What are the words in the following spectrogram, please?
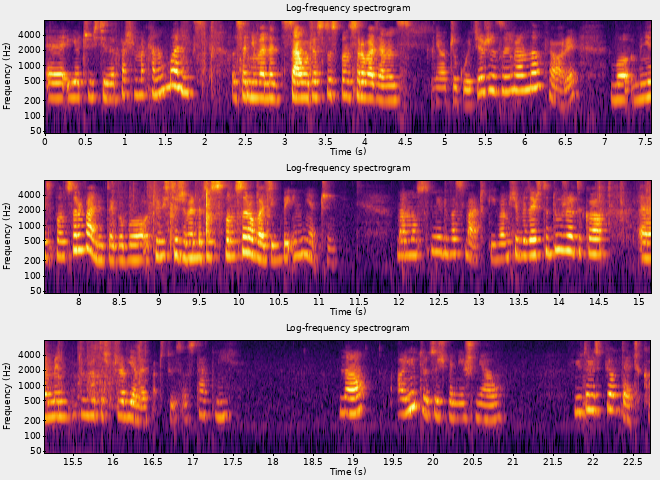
e, i oczywiście zapraszam na kanał Malix. Ostatnio będę cały czas to sponsorować, a więc nie oczekujcie, że coś wam dam fiory, bo w niesponsorowaniu tego, bo oczywiście, że będę to sponsorować jakby i nieczym. Mam ostatnie dwa smaczki. Wam się wydaje, że to dużo, tylko e, my dużo też przerabiamy. Patrz, tu jest ostatni. No, a jutro coś będziesz miał. Jutro jest piąteczka.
